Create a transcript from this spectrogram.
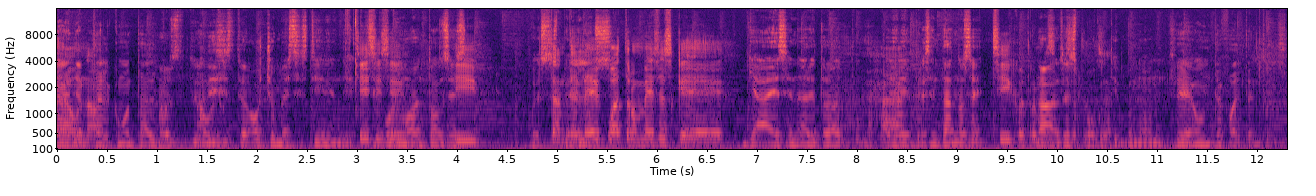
aún no. Yaptal como tal. Pues, tú aún no. dices que ocho meses tienen de Sí, sí, sí. formó, entonces y pues Tantelé cuatro meses que... ya escenario eh, presentándose. Sí, cuatro No, meses. es poco tiempo, no. Sí, aún te falta entonces.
